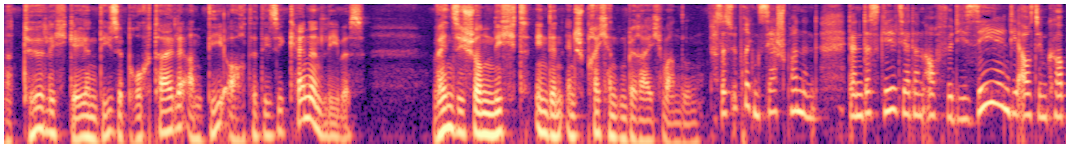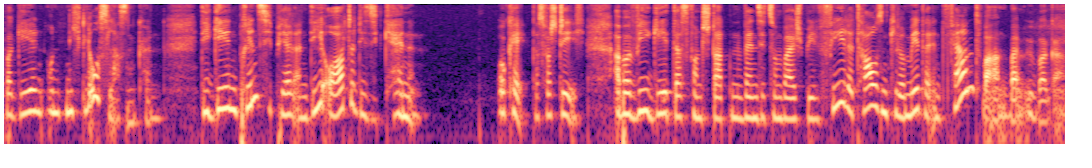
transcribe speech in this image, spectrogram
Natürlich gehen diese Bruchteile an die Orte, die sie kennen, Liebes, wenn sie schon nicht in den entsprechenden Bereich wandeln. Das ist übrigens sehr spannend, denn das gilt ja dann auch für die Seelen, die aus dem Körper gehen und nicht loslassen können. Die gehen prinzipiell an die Orte, die sie kennen. Okay, das verstehe ich. Aber wie geht das vonstatten, wenn sie zum Beispiel viele tausend Kilometer entfernt waren beim Übergang?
